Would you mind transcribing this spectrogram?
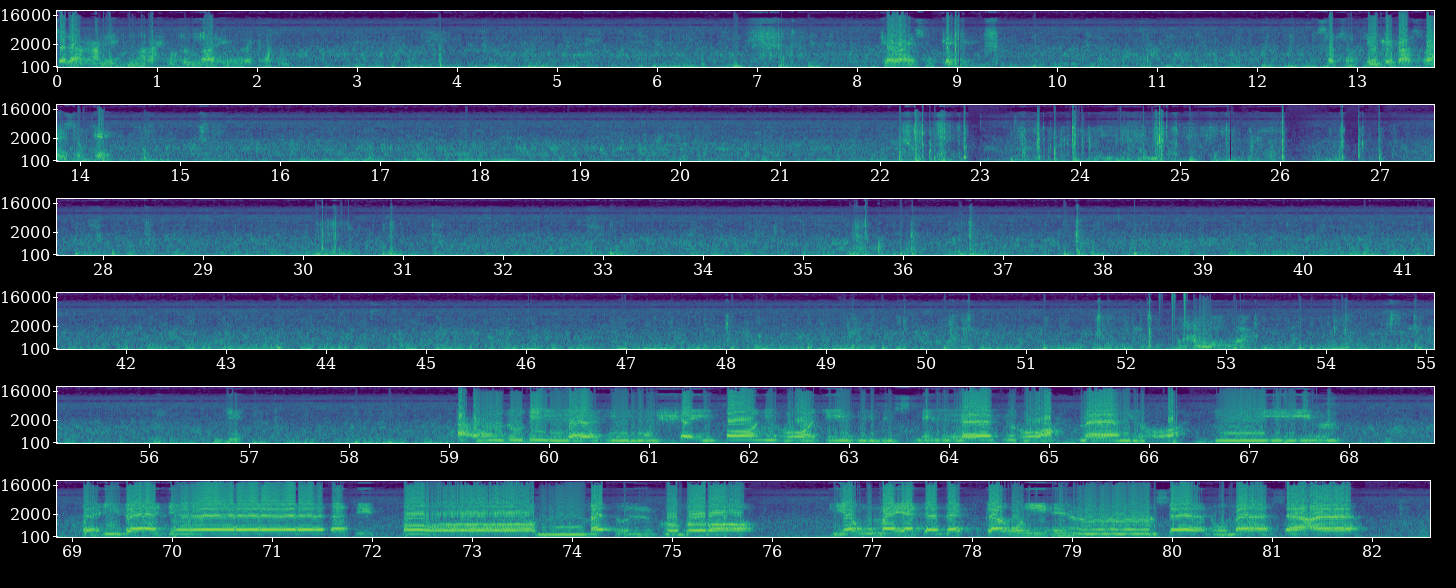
السلام علیکم ورحمۃ اللہ وبرکاتہ کیا وائس اوکے؟ سب ساتھیوں کے پاس وائس اوکے۔ الحمد للہ جی أعوذ بالله من الشيطان الرجيم بسم الله الرحمن الرحيم فإذا جاءت الطامة الكبرى يوم يتذكر الإنسان ما سعى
